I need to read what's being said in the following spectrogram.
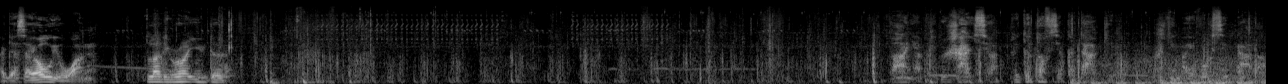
I guess I owe you one. Bloody right you do. Ваня, приближайся. Приготовься к атаке. Жди моего сигнала.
